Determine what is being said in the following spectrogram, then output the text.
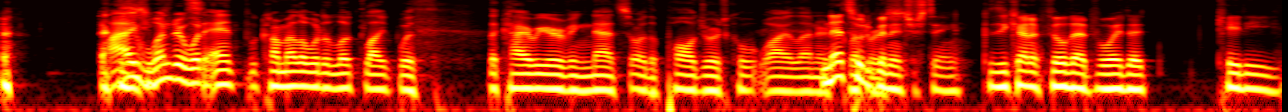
I wonder what. Ant- Carmelo would have looked like with the Kyrie Irving Nets or the Paul George Kawhi Leonard. Nets would have been interesting because he kind of filled that void that KD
